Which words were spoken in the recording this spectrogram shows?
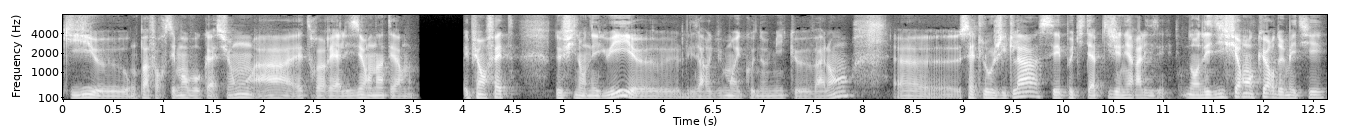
qui n'ont pas forcément vocation à être réalisées en interne. Et puis en fait, de fil en aiguille, les arguments économiques valants, cette logique-là, c'est petit à petit généralisé. Dans les différents cœurs de métier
